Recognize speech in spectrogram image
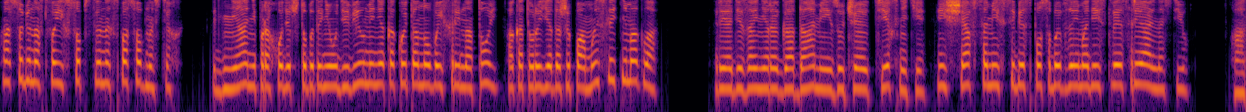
«Особенно в твоих собственных способностях. Дня не проходит, чтобы ты не удивил меня какой-то новой хренотой, о которой я даже помыслить не могла. Реодизайнеры годами изучают техники, ища в самих себе способы взаимодействия с реальностью. А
